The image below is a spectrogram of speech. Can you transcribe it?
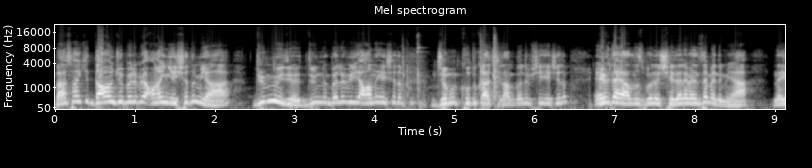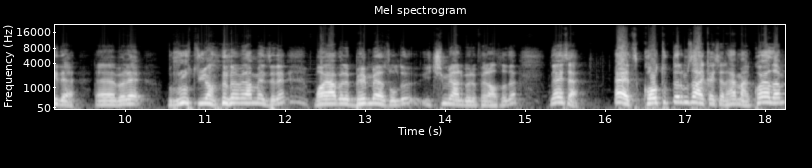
Ben sanki daha önce böyle bir an yaşadım ya. Dün müydü? Dün böyle bir anı yaşadım. Camın kodu kaç lan böyle bir şey yaşadım. Evde yalnız böyle şeylere benzemedim ya. Neydi? Ee, böyle ruh dünyalarına falan benzedi. Baya böyle bembeyaz oldu. İçim yani böyle ferahladı. Neyse. Evet koltuklarımızı arkadaşlar hemen koyalım.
